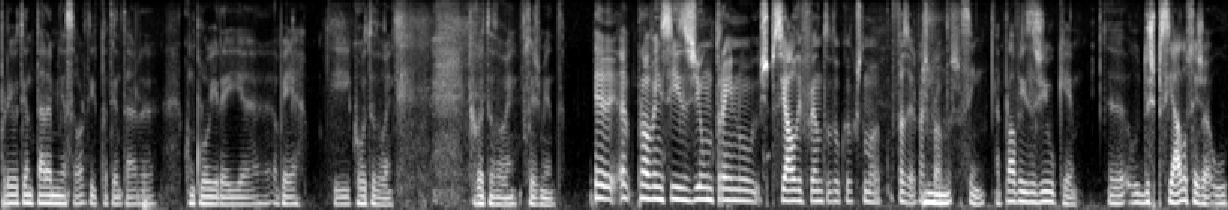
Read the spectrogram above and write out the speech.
para eu tentar a minha sorte e para tentar uh, concluir aí a, a BR e correu tudo bem correu tudo bem felizmente a prova em si exigiu um treino especial diferente do que costuma fazer para as hum, provas? Sim, a prova exigiu o quê? Uh, o de especial, ou seja, o,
